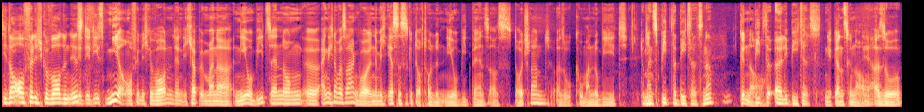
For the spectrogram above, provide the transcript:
die da auffällig geworden ist. die, die ist mir auffällig geworden, denn ich habe in meiner Neo-Beat-Sendung äh, eigentlich noch was sagen wollen. Nämlich erstens, es gibt auch tolle Neo-Beat-Bands aus Deutschland, also Kommando Beat. du meinst Beat the Beatles, ne? Genau. Beat the Early Beatles. Ja, ganz genau. Also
